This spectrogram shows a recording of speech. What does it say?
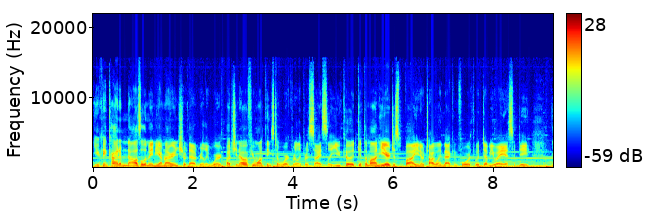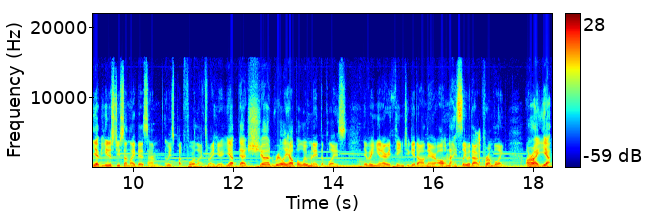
you can kind of nozzle them in here. I'm not even sure if that would really work, but you know, if you want things to work really precisely, you could get them on here just by, you know, toggling back and forth with W, A, S, and D. Yep, you can just do something like this. I'm, let me just put four lights right here. Yep, that should really help illuminate the place if we can get everything to get on there all nicely without crumbling. All right, yeah,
